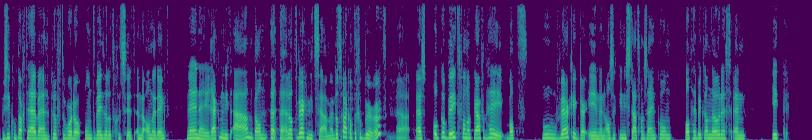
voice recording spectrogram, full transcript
fysiek contact te hebben en geknuffeld te worden om te weten dat het goed zit. En de ander denkt, nee, nee, raak me niet aan. Dan, dat werkt niet samen. En dat is vaak wat er gebeurt. Ja, is ook wel weten van elkaar van, hé, hey, wat, hoe werk ik daarin? En als ik in die staat van zijn kom, wat heb ik dan nodig? En ik,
